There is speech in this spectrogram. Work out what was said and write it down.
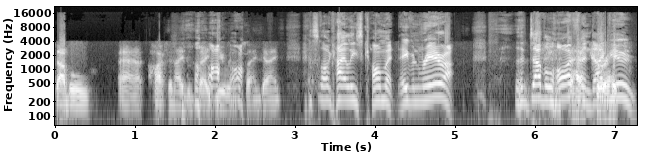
double uh, hyphenated debut in the same game. It's like Halley's Comet, even rarer. the double hyphen correct. debut.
